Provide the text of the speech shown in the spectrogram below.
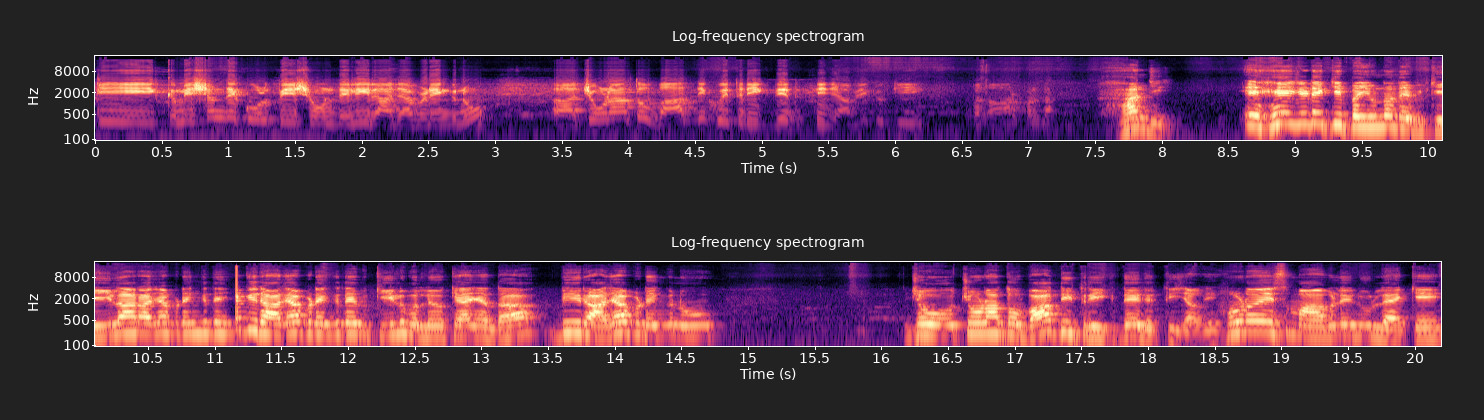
ਕਿ ਕਮਿਸ਼ਨ ਦੇ ਕੋਲ ਪੇਸ਼ ਹੋਣ ਦੇ ਲਈ ਰਾਜਾ ਵੜਿੰਗ ਨੂੰ ਅ, ਚੋਣਾਂ ਤੋਂ ਬਾਅਦ ਦੀ ਕੋਈ ਤਰੀਕ ਦੇ ਦਿੱਤੀ ਜਾਵੇ ਕਿਉਂਕਿ ਹਾਂਜੀ। ਇਹ ਜਿਹੜੇ ਕਿ ਬਈ ਉਹਨਾਂ ਦੇ ਵਕੀਲ ਆ ਰਾਜਾ ਬੜਿੰਗ ਦੇ, ਕਿ ਰਾਜਾ ਬੜਿੰਗ ਦੇ ਵਕੀਲ ਵੱਲੋਂ ਕਿਹਾ ਜਾਂਦਾ ਵੀ ਰਾਜਾ ਬੜਿੰਗ ਨੂੰ ਜੋ ਚੋਣਾਂ ਤੋਂ ਬਾਅਦ ਦੀ ਤਰੀਕ ਦੇ ਦਿੱਤੀ ਜਾਵੇ। ਹੁਣ ਇਸ ਮਾਮਲੇ ਨੂੰ ਲੈ ਕੇ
